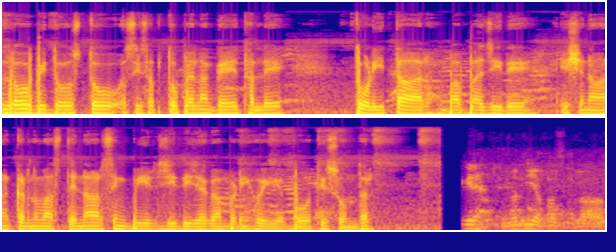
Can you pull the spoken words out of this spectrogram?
ਲੋ ਵੀ ਦੋਸਤੋ, ਅਸੀਂ ਸਭ ਤੋਂ ਪਹਿਲਾਂ ਗਏ ਥੱਲੇ। ਧੋਲੀ ਧਾਰ ਬਾਬਾ ਜੀ ਦੇ ਇਸ਼ਨਾਨ ਕਰਨ ਵਾਸਤੇ ਨਾਰ ਸਿੰਘ ਵੀਰ ਜੀ ਦੀ ਜਗ੍ਹਾ ਬਣੀ ਹੋਈ ਹੈ ਬਹੁਤ ਹੀ ਸੁੰਦਰ। ਵਧੀਆ ਫਸਟ ਕਲਾਸ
